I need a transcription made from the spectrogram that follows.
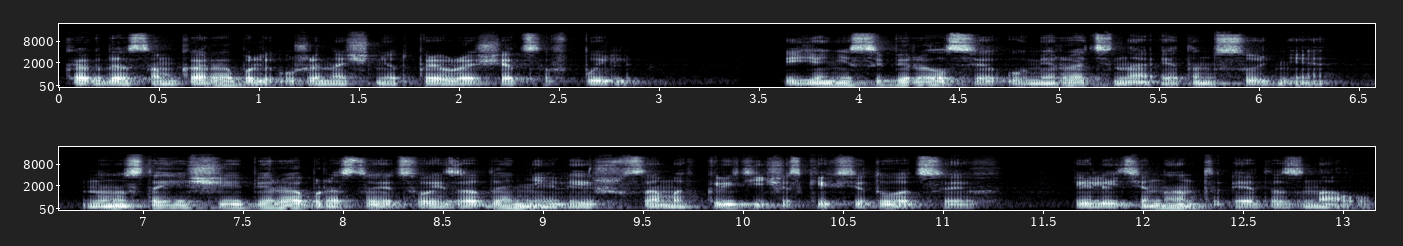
когда сам корабль уже начнет превращаться в пыль. Я не собирался умирать на этом судне, но настоящие пера бросают свои задания лишь в самых критических ситуациях, и лейтенант это знал.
